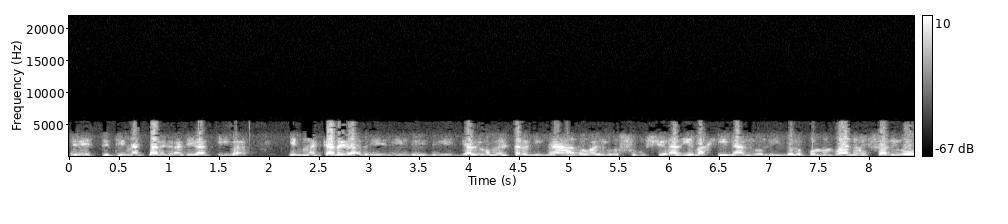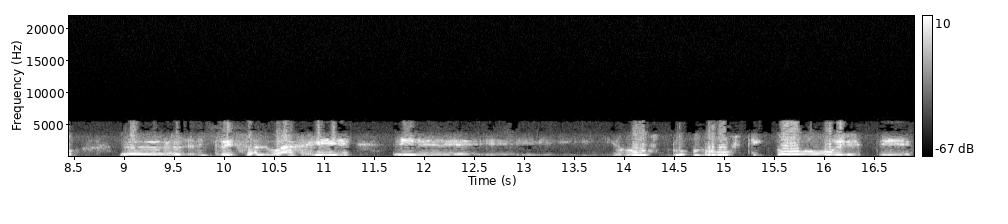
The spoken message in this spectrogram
este, tiene una carga negativa tiene una carga de, de, de, algo mal terminado, algo sucio. Nadie imagina algo lindo. Lo conurbano es algo eh, entre salvaje eh, y rústico, este,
